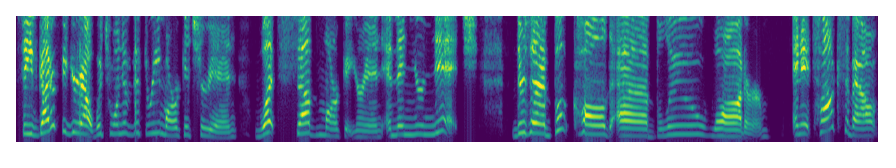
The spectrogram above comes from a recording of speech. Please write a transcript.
So you've got to figure out which one of the three markets you're in, what sub market you're in, and then your niche. There's a book called uh, Blue Water, and it talks about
